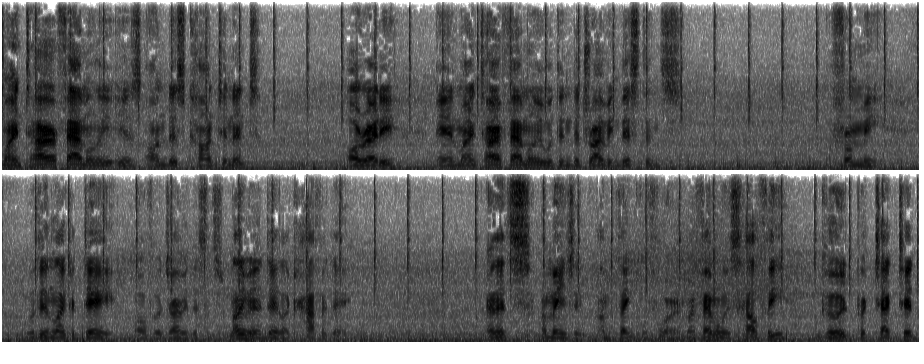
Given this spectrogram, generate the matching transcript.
My entire family is on this continent already and my entire family within the driving distance from me. Within like a day of a driving distance. Not even a day like half a day. And it's amazing. I'm thankful for it. My family is healthy good protected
